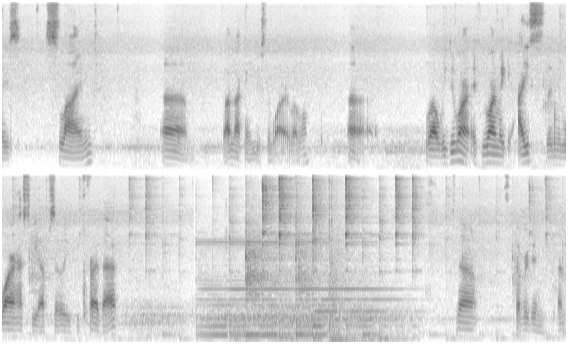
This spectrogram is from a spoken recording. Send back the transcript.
he's slimed. Um, I'm not going to use the water level. Uh, well, we do want, if we want to make it ice, then the water has to be up, so you could try that. So now it's covered in an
